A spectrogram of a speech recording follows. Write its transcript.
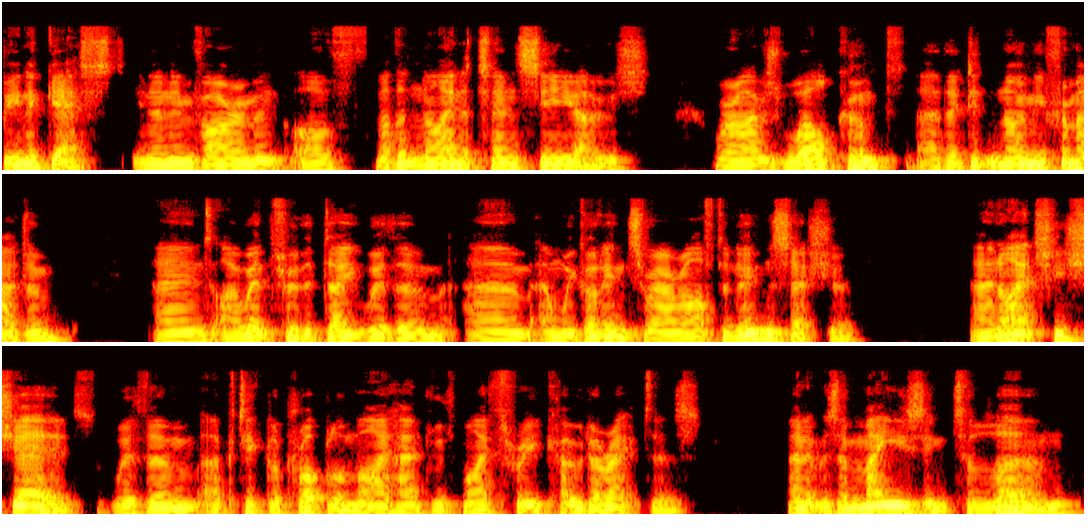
being a guest in an environment of another nine or 10 CEOs where I was welcomed. Uh, they didn't know me from Adam. And I went through the day with them um, and we got into our afternoon session. And I actually shared with them a particular problem I had with my three co directors and it was amazing to learn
